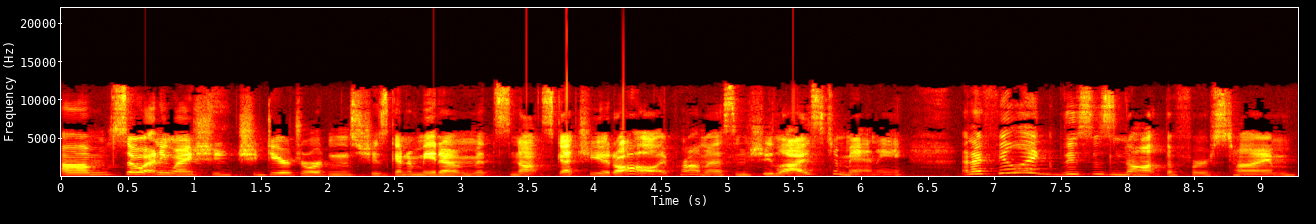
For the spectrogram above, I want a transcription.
Um so anyway she she dear Jordan's she's gonna meet him. It's not sketchy at all I promise and she lies to Manny. And I feel like this is not the first time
